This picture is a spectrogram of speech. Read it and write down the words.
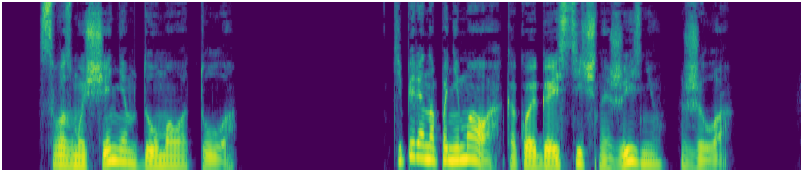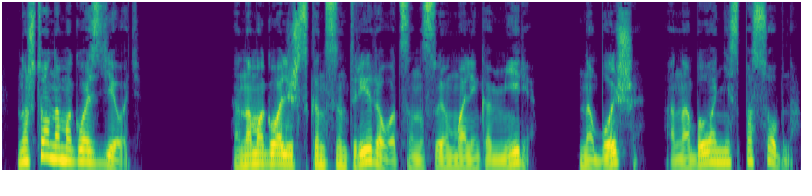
— с возмущением думала Тула. Теперь она понимала, какой эгоистичной жизнью жила. Но что она могла сделать? Она могла лишь сконцентрироваться на своем маленьком мире, но больше она была не способна.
